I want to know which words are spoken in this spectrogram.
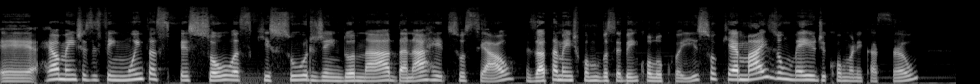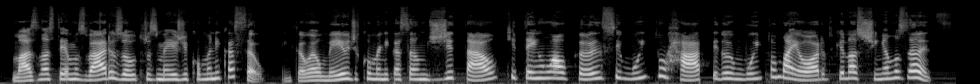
É, realmente existem muitas pessoas que surgem do nada na rede social, exatamente como você bem colocou isso, que é mais um meio de comunicação, mas nós temos vários outros meios de comunicação. Então, é um meio de comunicação digital que tem um alcance muito rápido e muito maior do que nós tínhamos antes.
